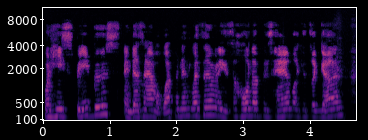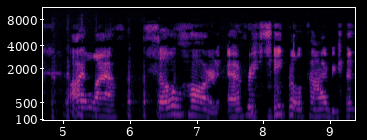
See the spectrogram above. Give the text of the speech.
When he speed boosts and doesn't have a weapon in with him and he's holding up his hand like it's a gun, I laugh so hard every single time because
